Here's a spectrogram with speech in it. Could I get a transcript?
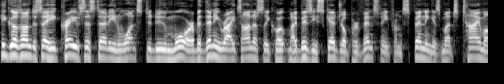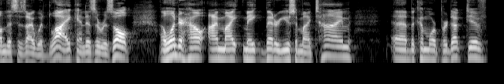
He goes on to say he craves this study and wants to do more, but then he writes honestly, quote, "My busy schedule prevents me from spending as much time on this as I would like, and as a result, I wonder how I might make better use of my time uh, become more productive.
